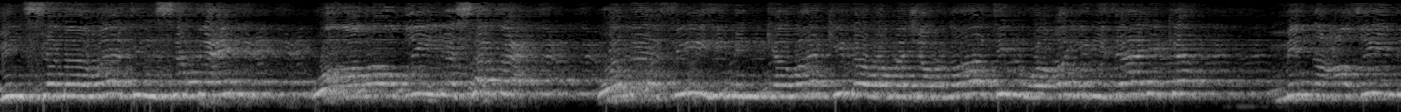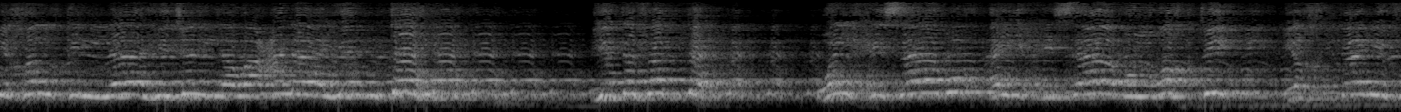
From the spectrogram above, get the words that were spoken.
من سماوات سبع وأراضين سبع وما فيه من كواكب ومجرات وغير ذلك من عظيم خلق الله جل وعلا ينتهي يتفتت. والحساب أي حساب الوقت يختلف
